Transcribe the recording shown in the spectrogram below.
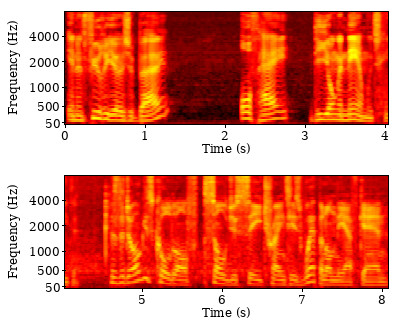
in een furieuze bui of hij die jongen neer moet schieten. As the dog is called off, Soldier C trains his weapon on the Afghan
